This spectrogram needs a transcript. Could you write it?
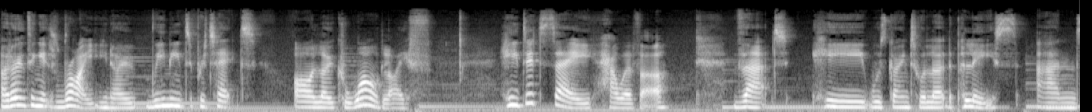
I don't think it's right, you know, we need to protect our local wildlife he did say, however, that he was going to alert the police and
